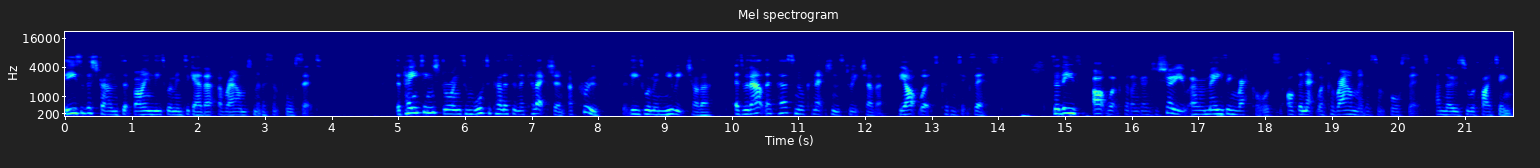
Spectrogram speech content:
These are the strands that bind these women together around Millicent Fawcett. The paintings, drawings, and watercolours in the collection are proof that these women knew each other, as without their personal connections to each other, the artworks couldn't exist. So these artworks that I'm going to show you are amazing records of the network around Millicent Fawcett and those who were fighting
